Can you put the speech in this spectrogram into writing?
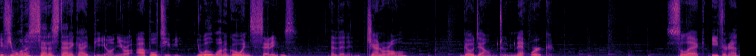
If you want to set a static IP on your Apple TV, you will want to go in Settings, and then in General, go down to Network, select Ethernet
